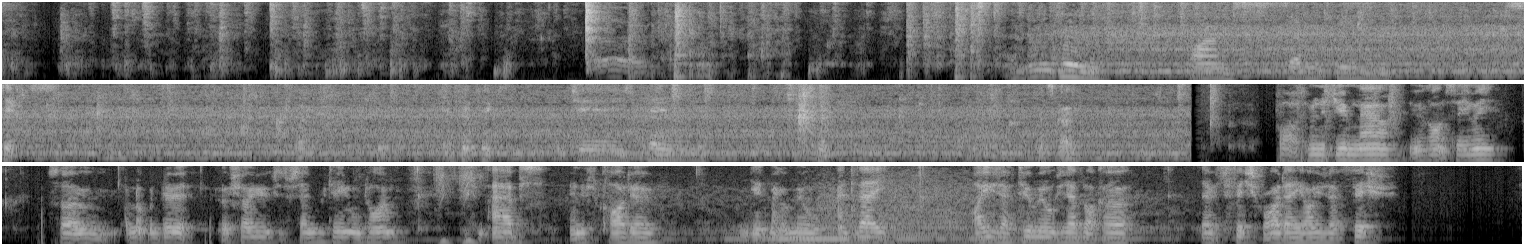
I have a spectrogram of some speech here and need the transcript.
10, 6. Let's go. Right, I'm in the gym now. You can't see me. So I'm not going to do it. I'll show you the same routine all the time. Some abs and just cardio. Get make a meal. And today, I usually have two meals. You have like a, there's fish Friday. I usually have fish.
